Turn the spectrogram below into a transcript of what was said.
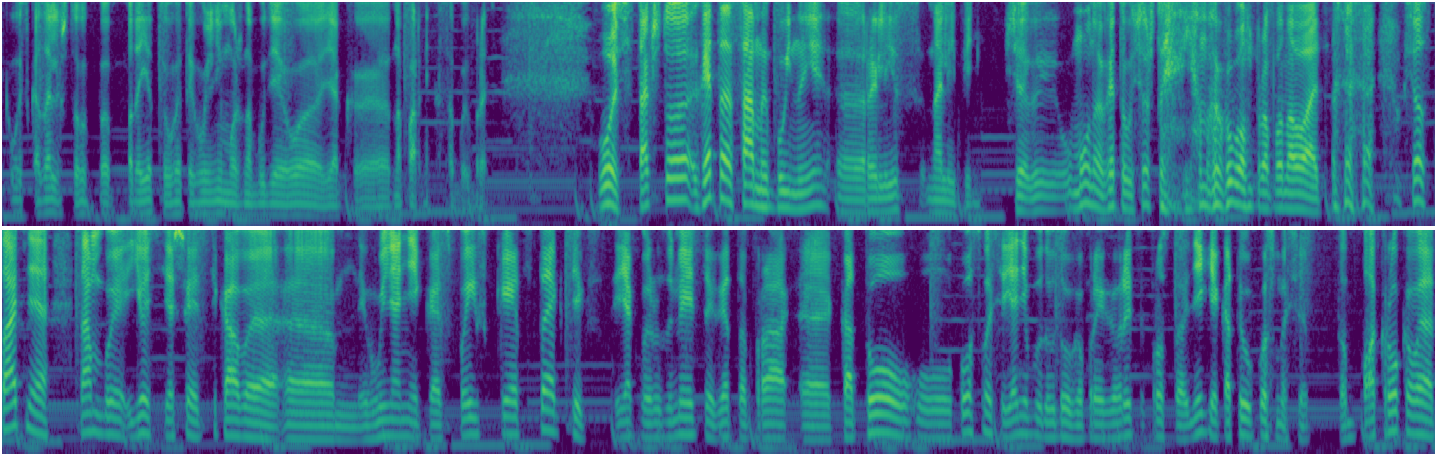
дык вы сказалі что падаецца у гэтай гульні можна будзе его як напарніка с сабой браць Вось так что гэта самы буйны э, рэліз на ліпень. Умоўна гэта ўсё что я могу вам прапанаваць. Все астатняе там бы ёсць яшчэ цікавая э, гульня нейкая space tactics. Як вы разумееце гэта про э, катоў у космосе я не буду доўга прагаварыць просто нейкія каты ў космосе там пакрокавая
